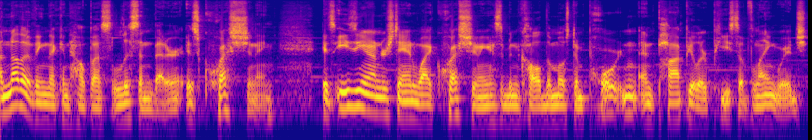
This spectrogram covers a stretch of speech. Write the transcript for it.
Another thing that can help us listen better is questioning. It's easy to understand why questioning has been called the most important and popular piece of language.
